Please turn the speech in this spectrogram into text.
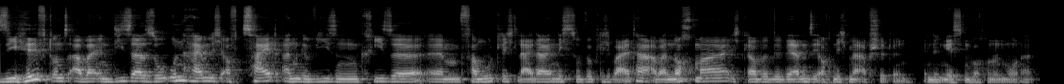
Sie hilft uns aber in dieser so unheimlich auf Zeit angewiesenen Krise ähm, vermutlich leider nicht so wirklich weiter. Aber nochmal, ich glaube, wir werden sie auch nicht mehr abschütteln in den nächsten Wochen und Monaten.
